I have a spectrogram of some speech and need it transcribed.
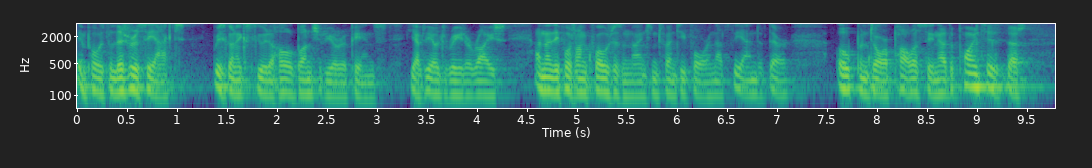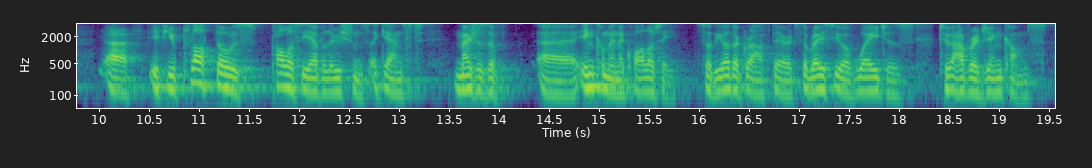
imposed the Literacy Act, which is going to exclude a whole bunch of Europeans. You have to be able to read or write. And then they put on quotas in 1924, and that's the end of their open door policy. Now, the point is that uh, if you plot those policy evolutions against measures of uh, income inequality, so the other graph there, it's the ratio of wages to average incomes.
